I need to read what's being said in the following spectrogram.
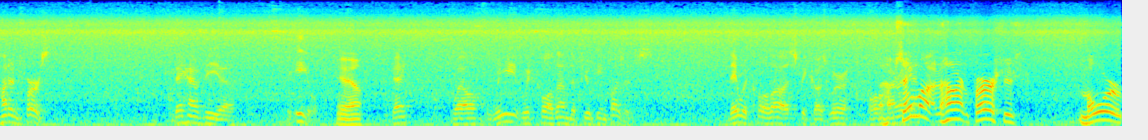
101st, they have the, uh, the eagle. Yeah. Okay? Well, we would call them the puking buzzards. They would call us because we're all American. Seems like the Hunt First is more,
